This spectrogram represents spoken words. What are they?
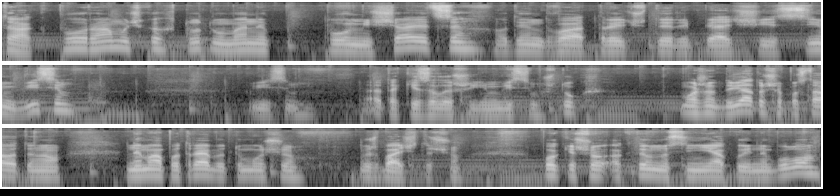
Так, по рамочках тут у мене поміщається 1, 2, 3, 4, 5, 6, 7, 8. 8. Я так і залишу їм 8 штук. Можна 9 ще поставити, але нема потреби, тому що ви ж бачите, що поки що активності ніякої не було.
